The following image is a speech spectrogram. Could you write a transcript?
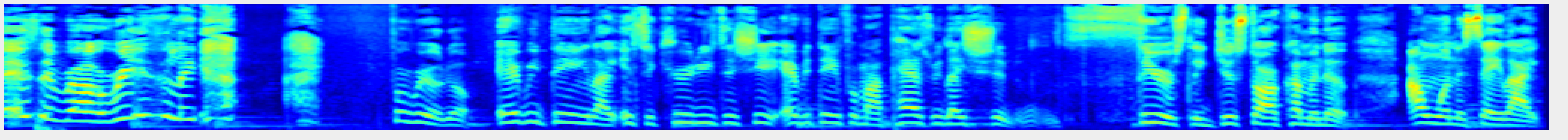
Listen, bro, recently, for real though, everything like insecurities and shit, everything from my past relationship, seriously, just start coming up. I want to say like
